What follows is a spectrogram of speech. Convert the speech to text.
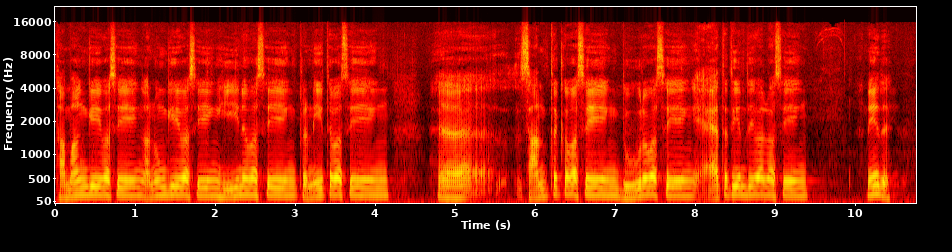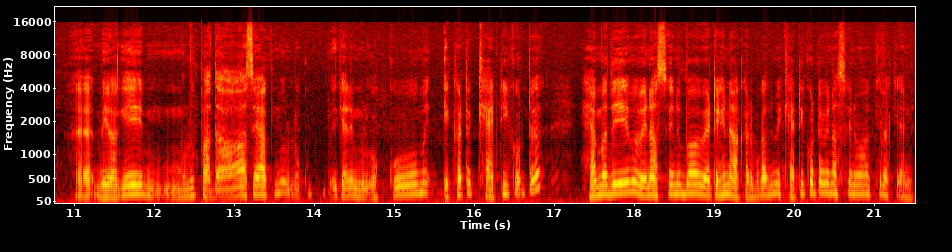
තමන්ගේ වසයෙන් අනුන්ගේ වසයෙන් හීන වසයෙන් ප්‍රනීත වසයෙන් සන්තක වසයෙන් දූර වසයෙන් ඈත තියෙන දෙවල් වසයෙන් නේද? මේ වගේ මුළු ප්‍රදාසයක්ම ලොකු ගැන ඔක්කෝම එකට කැටිකොට හැමදේම වෙනස් වෙන බව වැටහෙන අකරමකද මේ කැටිකොට වෙනස් වෙනවා කියලා කියන්නේ?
